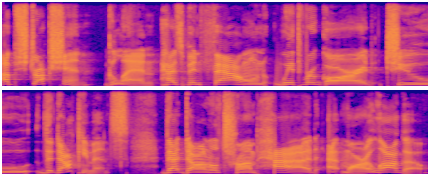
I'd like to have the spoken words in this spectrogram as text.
obstruction, Glenn, has been found with regard to the documents that Donald Trump had at Mar-a-Lago.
